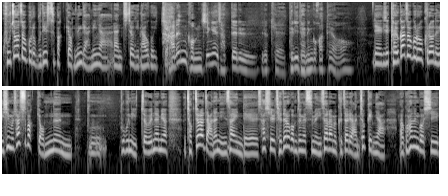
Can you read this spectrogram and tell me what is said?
구조적으로 무딜 수밖에 없는 게 아니냐라는 지적이 나오고 있죠. 다른 검증의 잣대를 이렇게 들이대는 것 같아요. 네, 이제 결과적으로 그런 의심을 살 수밖에 없는 부, 부분이 있죠. 왜냐하면 적절하지 않은 인사인데 사실 제대로 검증했으면 이 사람을 그 자리에 앉혔겠냐라고 하는 것이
